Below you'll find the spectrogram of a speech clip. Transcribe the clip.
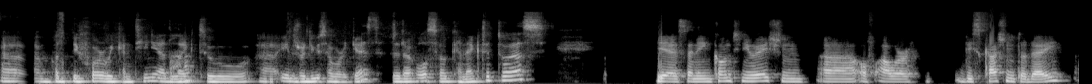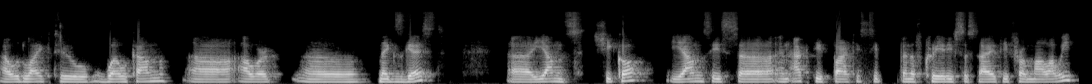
uh, but before we continue i'd uh-huh. like to uh, introduce our guests that are also connected to us yes and in continuation uh, of our discussion today i would like to welcome uh, our uh, next guest Jams Shiko Jams is uh, an active participant of Creative Society from Malawi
